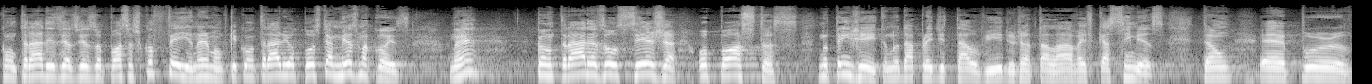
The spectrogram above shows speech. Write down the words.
contrárias e às vezes opostas, ficou feio, né, irmão? Porque contrário e oposto é a mesma coisa, né? Contrárias, ou seja, opostas. Não tem jeito, não dá para editar o vídeo, já está lá, vai ficar assim mesmo. Então, é, por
